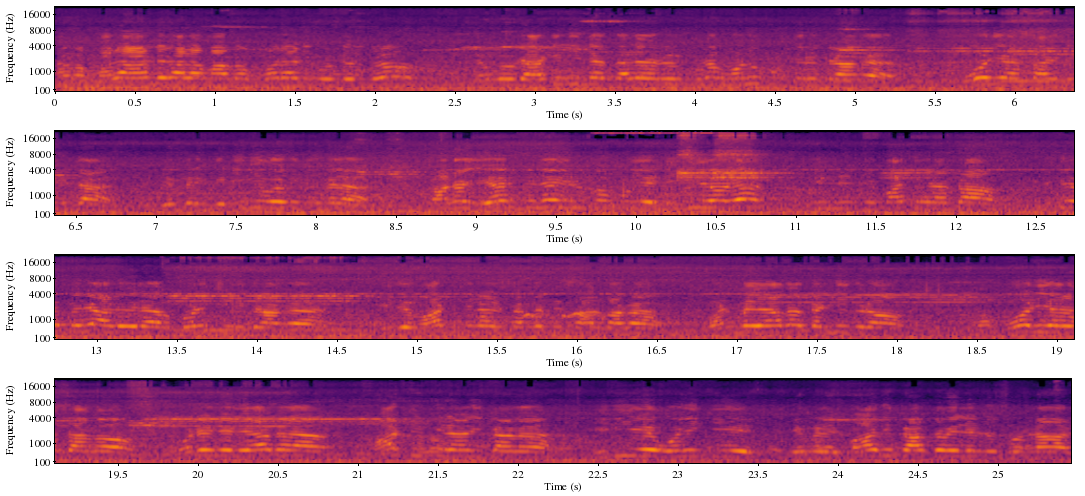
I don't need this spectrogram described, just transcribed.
நாங்கள் பல ஆண்டு காலமாக போராடி கொண்டிருக்கிறோம். எங்களுடைய அகில இந்திய தலைவர்கள் கூட மனு கொடுத்துருக்குறாங்க. மோடி அரசாங்கத்துக்கிட்ட எங்களுக்கு நிதி ஒதுக்குங்கள. ஆனால் ஏற்கனவே இருக்கக்கூடிய நிதியோட இன்னைக்கு பார்த்தீங்கன்னாக்கா மிகப்பெரிய அளவில் குறைச்சிருக்கிறாங்க. இது மாற்றுத்திறனாளி சங்கத்தின் சார்பாக வன்மையாக கண்டிக்கிறோம். மோடி அரசாங்கம் உடனடியாக மாற்றுத்திறனாளிக்கான நிதியை ஒதுக்கி எங்களை பாதுகாக்கவில்லை என்று சொன்னால்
